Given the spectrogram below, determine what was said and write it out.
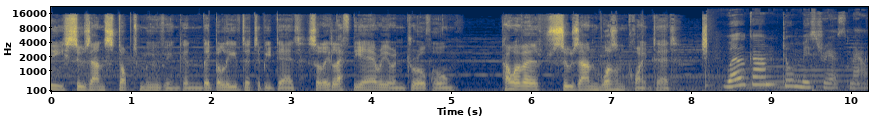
Suzanne stopped moving and they believed her to be dead, so they left the area and drove home. However, Suzanne wasn't quite dead. Welcome to mysterious mall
